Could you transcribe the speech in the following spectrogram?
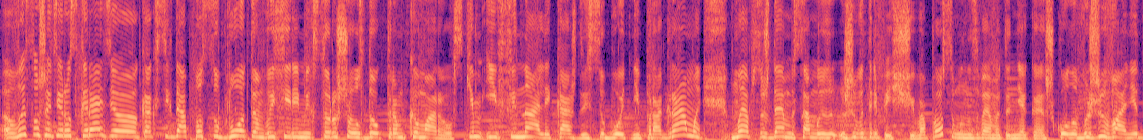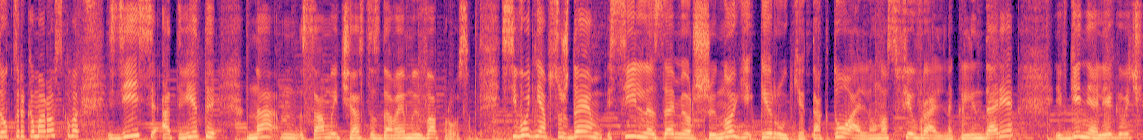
Вы слушаете «Русское радио», как всегда, по субботам в эфире «Микстура шоу» с доктором Комаровским. И в финале каждой субботней программы мы обсуждаем самые животрепещущие вопросы. Мы называем это некая школа выживания доктора Комаровского. Здесь ответы на самые часто задаваемые вопросы. Сегодня обсуждаем сильно замерзшие ноги и руки. Это актуально. У нас февраль на календаре. Евгений Олегович,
